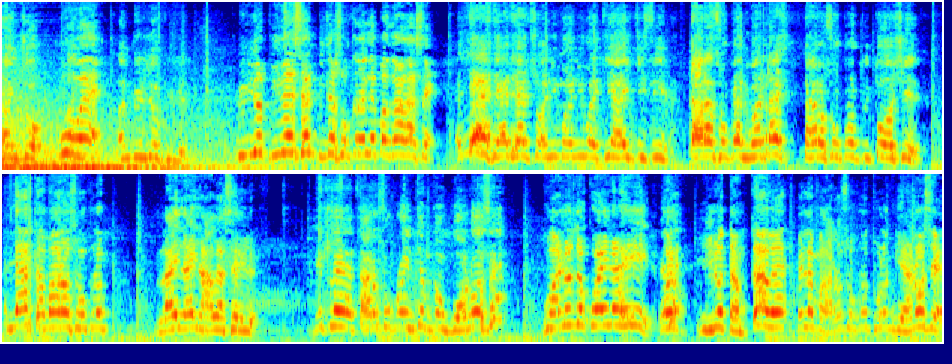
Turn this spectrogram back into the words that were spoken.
રંજો અન બીડીઓ પીવે. બીડીઓ પીવે છે ને બીજા છોકરાને બગાડાશે. લે હેડ હેડ સોની મોની હોયથી આવી જઈશી તારા છોકરાને વરરાશ તારો છોકરો પીતો હશે. એટલે તમારો છોકરો લાઈ લાઈ હાલે છે. એટલે તારો છોકરો એમ કેમ કહું ગોડો છે? ગોડો તો કોઈ નહીં. પણ હીરો ધમકાવે. એટલે મારો છોકરો થોડો જ્ઞાનો છે.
